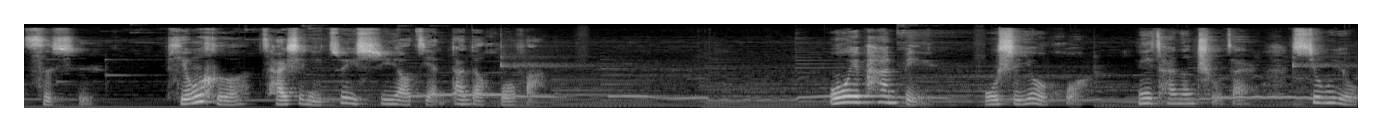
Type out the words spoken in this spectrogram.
此时，平和才是你最需要简单的活法。无为攀比，无视诱惑，你才能处在汹涌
